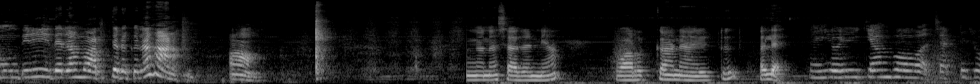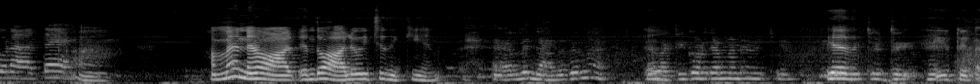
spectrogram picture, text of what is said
മുന്തിരി ഇതെല്ലാം വറുത്തെടുക്കുന്ന കാണാം. ആ. അങ്ങനെ ശരണ്യ വറുക്കാനായിട്ട് അല്ലേ? പോവാ ചട്ടി ചൂടാകട്ടെ. അമ്മ എന്നെ എന്തോ ആലോചിച്ച് നിൽക്കുകയാണ് ഇട്ടിട്ട്. ഇട്ടിട്ട്.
